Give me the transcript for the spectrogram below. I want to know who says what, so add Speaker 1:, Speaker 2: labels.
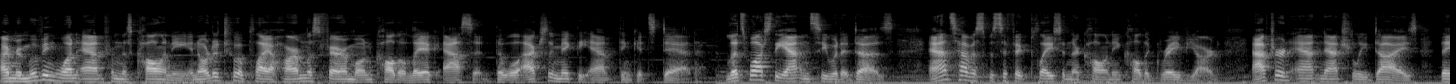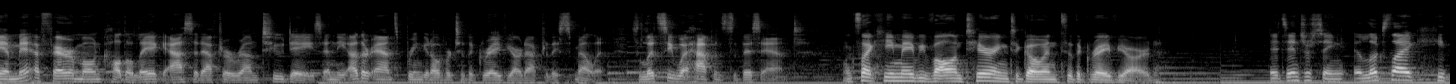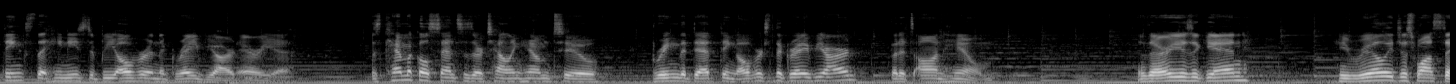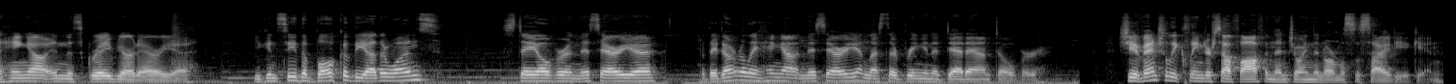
Speaker 1: I'm removing one ant from this colony in order to apply a harmless pheromone called oleic acid that will actually make the ant think it's dead. Let's watch the ant and see what it does. Ants have a specific place in their colony called a graveyard. After an ant naturally dies, they emit a pheromone called oleic acid after around two days, and the other ants bring it over to the graveyard after they smell it. So let's see what happens to this ant. Looks like he may be volunteering to go into the graveyard. It's interesting. It looks like he thinks that he needs to be over in the graveyard area. His chemical senses are telling him to bring the dead thing over to the graveyard, but it's on him. So there he is again. He really just wants to hang out in this graveyard area. You can see the bulk of the other ones stay over in this area, but they don't really hang out in this area unless they're bringing a dead ant over. She eventually cleaned herself off and then joined the normal society again.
